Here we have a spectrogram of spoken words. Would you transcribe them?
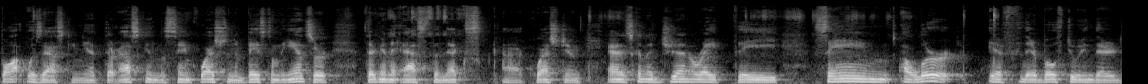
bot was asking it, they're asking the same question, and based on the answer, they're going to ask the next uh, question, and it's going to generate the same alert if they're both doing their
